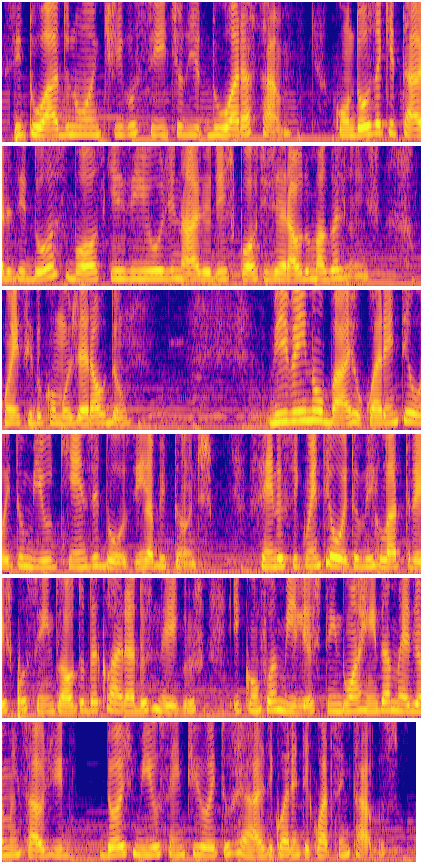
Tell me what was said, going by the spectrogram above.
situado no antigo sítio do Araçá, com 12 hectares e dois bosques e o ginásio de esporte Geraldo Magalhães, conhecido como Geraldão. Vivem no bairro 48.512 habitantes, sendo 58,3% autodeclarados negros e com famílias, tendo uma renda média mensal de R$ 2.108,44.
